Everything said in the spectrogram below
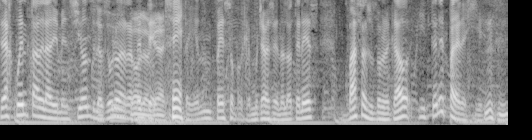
te das cuenta de la dimensión de lo Sí, que uno sí, de repente. Sí. teniendo un peso, porque muchas veces no lo tenés, vas al supermercado y tenés para elegir Ujú.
